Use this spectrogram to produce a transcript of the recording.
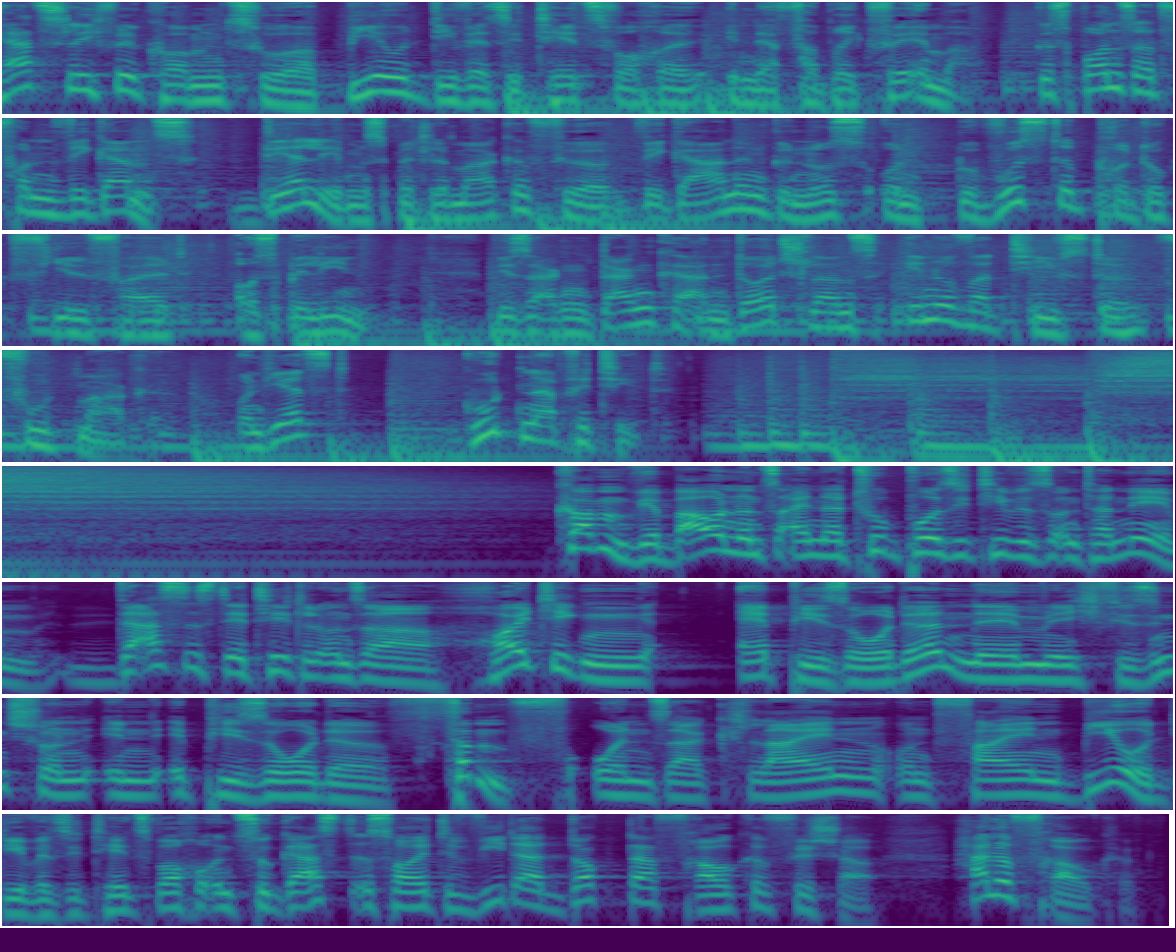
Herzlich willkommen zur Biodiversitätswoche in der Fabrik für immer. Gesponsert von Veganz, der Lebensmittelmarke für veganen Genuss und bewusste Produktvielfalt aus Berlin. Wir sagen Danke an Deutschlands innovativste Foodmarke. Und jetzt guten Appetit. Komm, wir bauen uns ein naturpositives Unternehmen. Das ist der Titel unserer heutigen Episode, nämlich wir sind schon in Episode 5 unserer kleinen und feinen Biodiversitätswoche und zu Gast ist heute wieder Dr. Frauke Fischer. Hallo Frauke.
